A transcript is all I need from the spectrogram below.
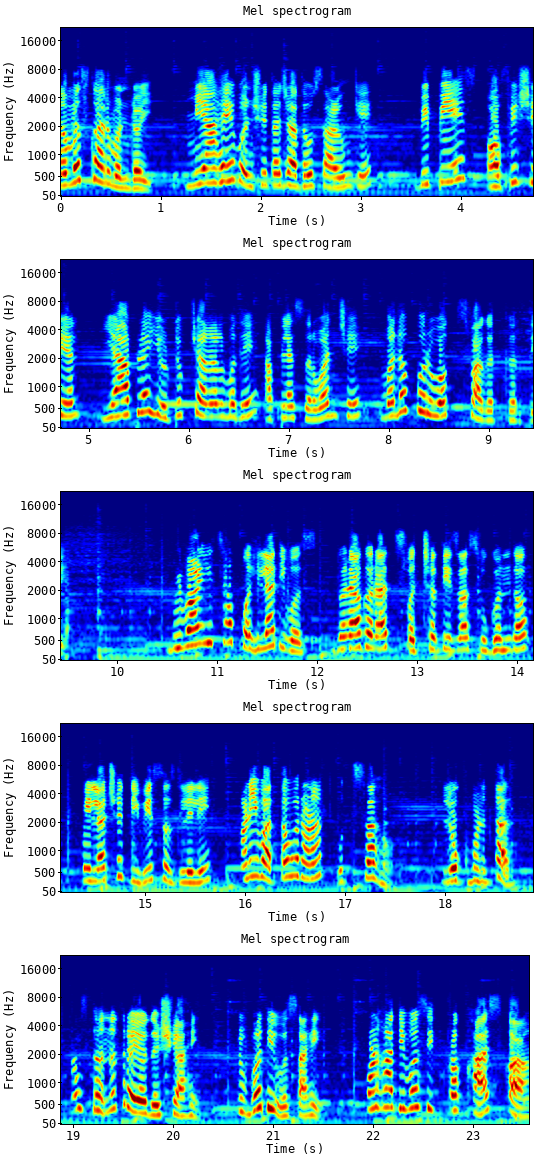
नमस्कार मंडळी. मी आहे वंशिता जाधव साळुंके बीपीएस ऑफिशियल या आपल्या युट्यूब चॅनलमध्ये आपल्या सर्वांचे मनपूर्वक स्वागत करते. दिवाळीचा पहिला दिवस घराघरात स्वच्छतेचा सुगंध तेलाचे दिवे सजलेले आणि वातावरणात उत्साह. लोक म्हणतात आज धनत्रयोदशी आहे शुभ दिवस आहे. पण हा दिवस इतका खास का?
